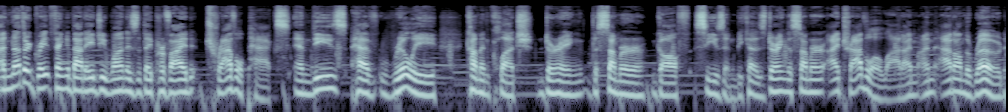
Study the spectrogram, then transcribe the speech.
Another great thing about AG1 is that they provide travel packs, and these have really come in clutch during the summer golf season because during the summer I travel a lot. I'm I'm out on the road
